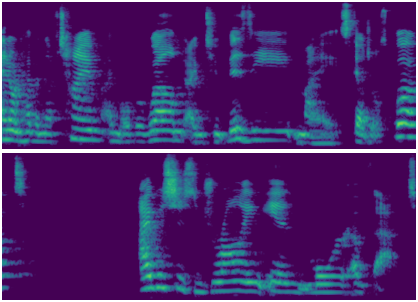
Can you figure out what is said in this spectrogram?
I don't have enough time, I'm overwhelmed, I'm too busy, my schedule's booked, I was just drawing in more of that.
